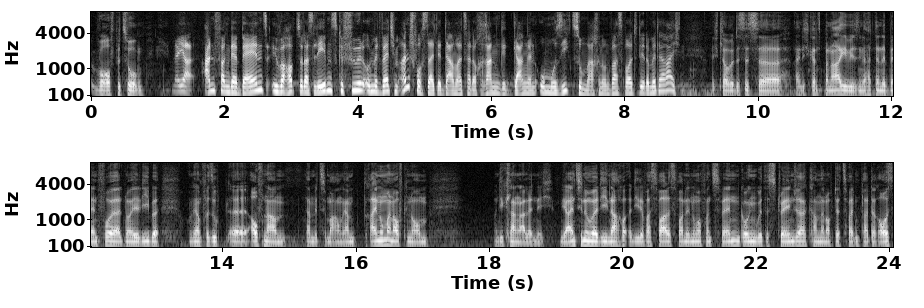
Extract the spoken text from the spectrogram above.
Worauf bezogen? Naja, Anfang der Band, überhaupt so das Lebensgefühl und mit welchem Anspruch seid ihr damals halt auch rangegangen, um Musik zu machen und was wolltet ihr damit erreichen? Ich glaube, das ist äh, eigentlich ganz banal gewesen. Wir hatten ja eine Band vorher, Neue Liebe, und wir haben versucht, äh, Aufnahmen damit zu machen. Wir haben drei Nummern aufgenommen und die klangen alle nicht. Die einzige Nummer, die nach, die was war, das war eine Nummer von Sven, Going with a Stranger, kam dann auf der zweiten Platte raus.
